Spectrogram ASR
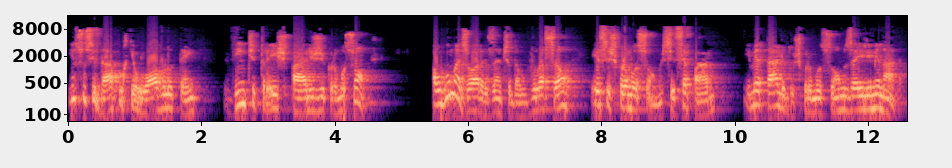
Isso se dá porque o óvulo tem 23 pares de cromossomos. Algumas horas antes da ovulação, esses cromossomos se separam e metade dos cromossomos é eliminada.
